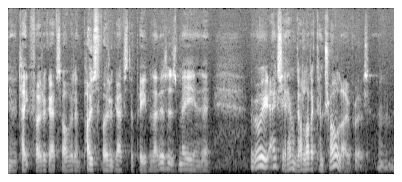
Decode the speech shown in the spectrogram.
you know take photographs of it and post photographs to people. Like, this is me, and they, we actually haven't got a lot of control over it. Um,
